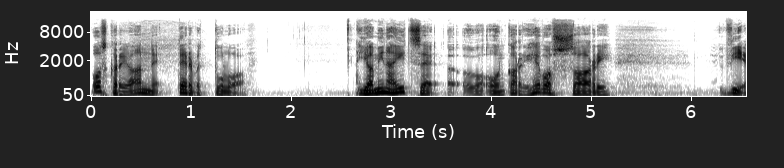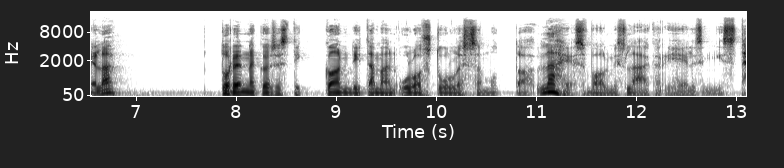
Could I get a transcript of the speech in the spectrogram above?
Oskari ja Anne, tervetuloa. Ja minä itse olen Kari Hevossaari, vielä todennäköisesti kandi tämän ulos tullessa, mutta lähes valmis lääkäri Helsingistä.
